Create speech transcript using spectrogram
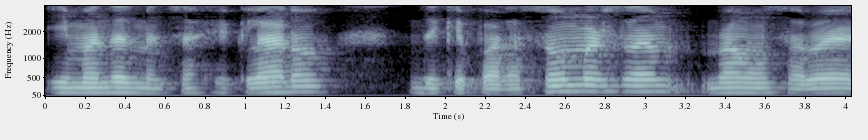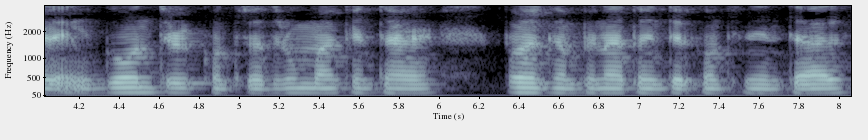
y manda el mensaje claro de que para SummerSlam vamos a ver el Gunter contra Drew McIntyre por el campeonato intercontinental.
